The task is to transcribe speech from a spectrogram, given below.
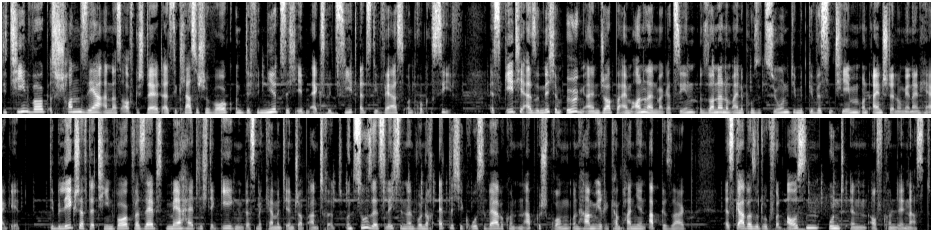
Die Teen Vogue ist schon sehr anders aufgestellt als die klassische Vogue und definiert sich eben explizit als divers und progressiv. Es geht hier also nicht um irgendeinen Job bei einem Online-Magazin, sondern um eine Position, die mit gewissen Themen und Einstellungen einhergeht. Die Belegschaft der Teen Vogue war selbst mehrheitlich dagegen, dass McCammond ihren Job antritt. Und zusätzlich sind dann wohl noch etliche große Werbekunden abgesprungen und haben ihre Kampagnen abgesagt. Es gab also Druck von außen und innen auf Condé Nast.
